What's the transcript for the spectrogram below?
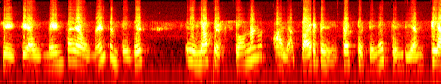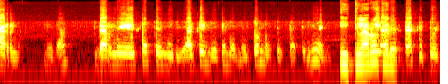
que, que, aumenta y aumenta. Entonces, una persona a la par de estas personas podría anclarla, ¿verdad? Darle esa seguridad que en ese momento no se está teniendo. Y claro, claro está que pues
